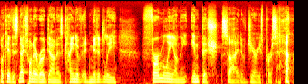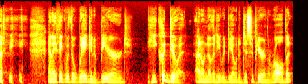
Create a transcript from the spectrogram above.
Okay, this next one I wrote down is kind of admittedly firmly on the impish side of Jerry's personality. and I think with a wig and a beard, he could do it. I don't know that he would be able to disappear in the role, but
